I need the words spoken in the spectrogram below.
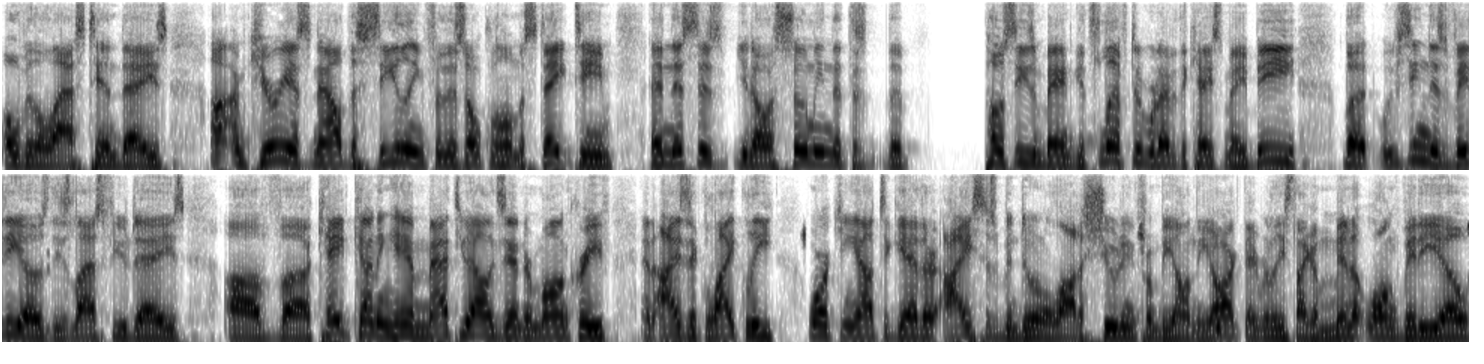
over the last 10 days, I'm curious now the ceiling for this Oklahoma State team, and this is, you know, assuming that the, the postseason ban gets lifted, whatever the case may be. But we've seen these videos these last few days of uh, Cade Cunningham, Matthew Alexander Moncrieffe, and Isaac Likekele working out together. Ice has been doing a lot of shooting from beyond the arc. They released like a minute long video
